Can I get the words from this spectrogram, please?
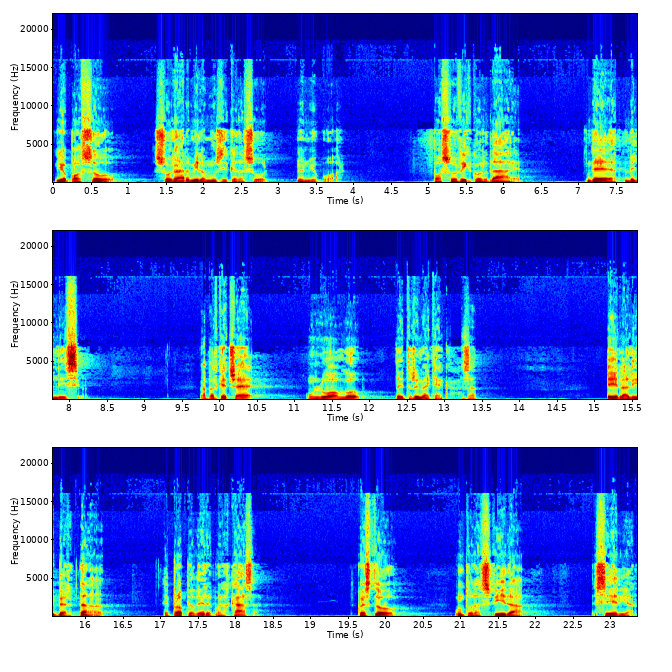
io posso suonarmi la musica da solo nel mio cuore, posso ricordare, ed è bellissimo, ma perché c'è un luogo dentro di me che è casa e la libertà è proprio avere quella casa. Questo, appunto, la sfida seria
